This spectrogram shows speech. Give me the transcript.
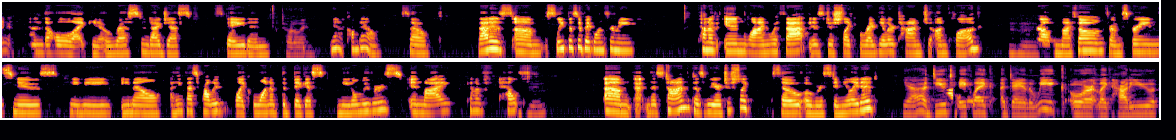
and the whole like, you know, rest and digest state and totally. Yeah, calm down. So that is um sleep is a big one for me. Kind of in line with that is just like regular time to unplug mm-hmm. from my phone, from screens, news, TV, email. I think that's probably like one of the biggest needle movers in my kind of health mm-hmm. um, at this time because we are just like so overstimulated. Yeah. Do you take like a day of the week or like how do you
